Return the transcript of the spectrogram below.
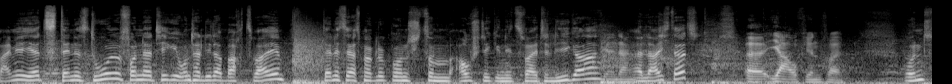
Bei mir jetzt Dennis Duhl von der TG unter Liederbach 2. Dennis, erstmal Glückwunsch zum Aufstieg in die zweite Liga. Vielen Dank. Erleichtert? Äh, ja, auf jeden Fall. Und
